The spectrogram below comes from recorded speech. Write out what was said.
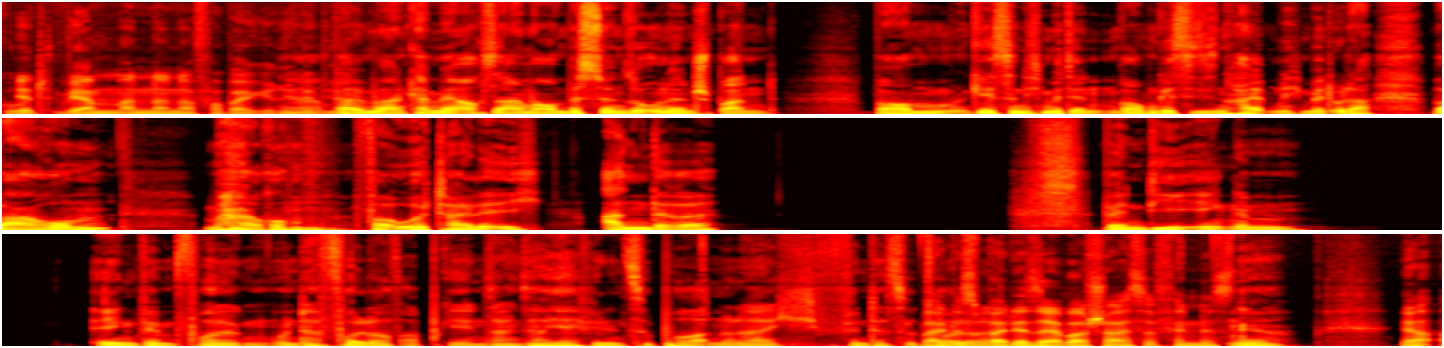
Gut. Jetzt, wir haben aneinander Ja, vorbeigeredet. Ja, Weil man kann mir auch sagen, warum bist du denn so unentspannt? Warum gehst du nicht mit in, warum gehst du diesen Hype nicht mit? Oder warum, warum verurteile ich andere, wenn die irgendeinem, irgendwem folgen und da voll drauf abgehen, sagen, so, ja, ich will ihn supporten oder ich finde das so Weil toll. du es bei dir selber scheiße findest. ja. Ja.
